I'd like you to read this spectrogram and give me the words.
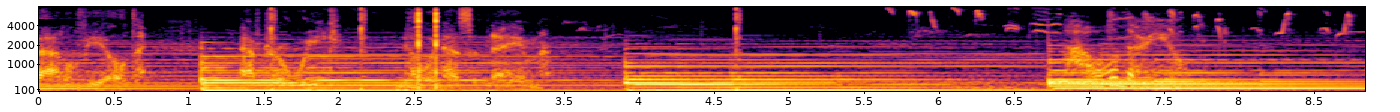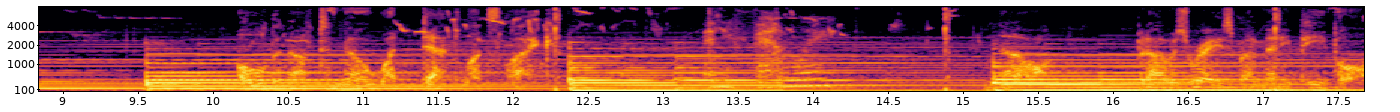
battlefield. After a week, no one has a name. How old are you? Old enough to know what death looks like. Any family? No, but I was raised by many people.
